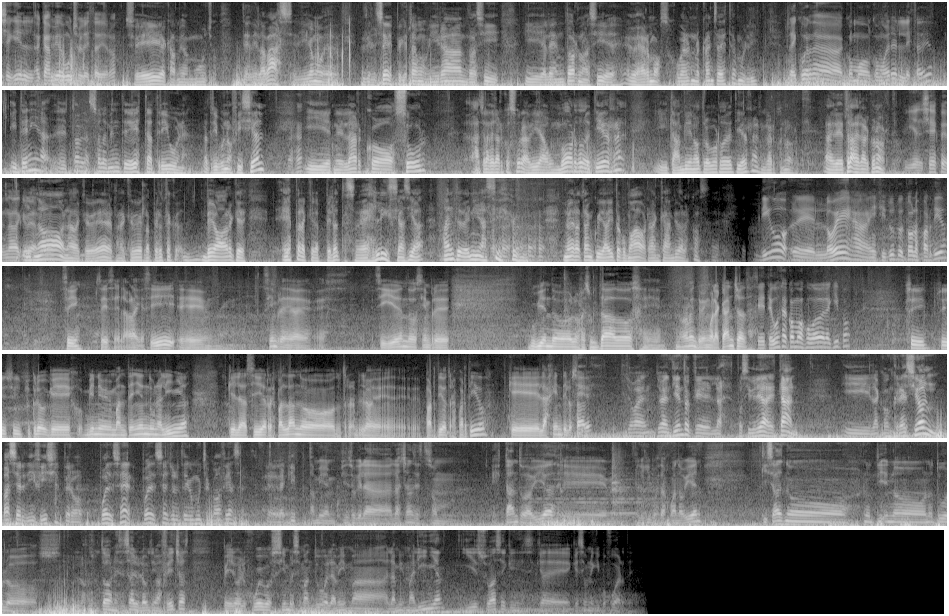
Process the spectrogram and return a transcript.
Ezequiel, ha cambiado mucho el estadio, ¿no? Sí, ha cambiado mucho. Desde la base, digamos, del, césped que estamos mirando así y el entorno así, es, es hermoso. Jugar en una cancha de esta es muy lindo. ¿Recuerda cómo, cómo era el estadio? Y tenía eh, toda- solamente esta tribuna, la tribuna oficial, Ajá. y en el arco sur, atrás del arco sur había un bordo de tierra y también otro bordo de tierra en el arco norte, ah, detrás del arco norte. Y el césped, nada que ver. no, nada que ver, nada que ver. La pelota, veo ahora que es para que la pelota se deslice hacia, antes venía así, no era tan cuidadito como ahora, han cambiado las cosas. Digo, eh, ¿lo ves a Instituto todos los partidos? Sí, sí, sí, la verdad que sí. Eh, siempre eh, es- siguiendo, siempre viendo los resultados. eh, normalmente vengo a la cancha. ¿Te gusta cómo ha jugado el equipo? Sí, sí, sí. Yo creo que viene manteniendo una línea que la sigue respaldando eh, partido tras partido, que la gente lo sabe. Yo, en- yo entiendo que las posibilidades están y la concreción va a ser difícil, pero puede ser, puede ser, yo le tengo mucha confianza en el equipo. También pienso que la- las chances son, están todavía, eh, el equipo está jugando bien. Quizás no, no, no- no tuvo los resultados necesarios las últimas fechas, pero el juego siempre se mantuvo en la misma, la misma línea y eso hace que- que sea un equipo fuerte.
